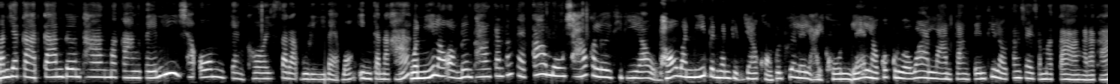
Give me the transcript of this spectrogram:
บรรยากาศการเดินทางมากางเต็นท์ที่ชะอม แก่งคอยสระบุรีแบบบล็อกอินกันนะคะ วันนี้เราออกเดินทางกันตั้งแต่ 9 โมงเช้ากันเลยทีเดียว เพราะวันนี้เป็นวันหยุดยาวของเพื่อนๆหลายๆคน และเราก็กลัวว่าลานกางเต็นท์ที่เราตั้งใจจะมากางอะนะคะ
